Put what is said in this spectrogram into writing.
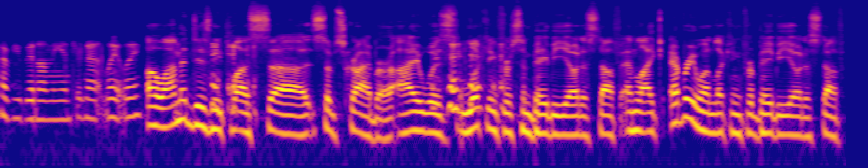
Have you been on the internet lately? Oh, I'm a Disney Plus uh, subscriber. I was looking for some Baby Yoda stuff, and like everyone looking for Baby Yoda stuff,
